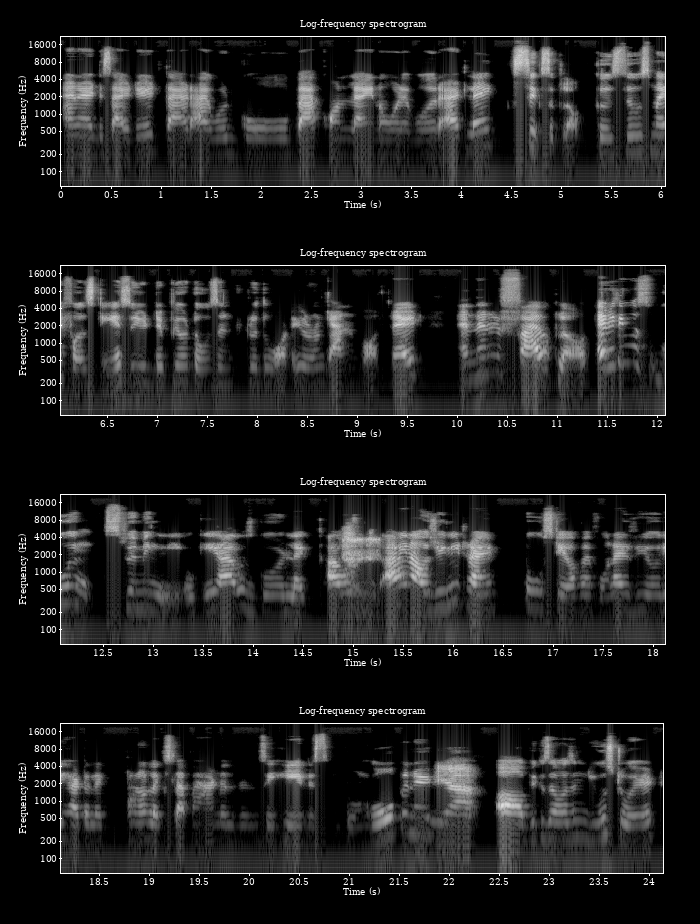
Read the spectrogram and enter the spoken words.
And I decided that I would go back online or whatever at like six o'clock because this was my first day. So you dip your toes into the water, you're on cannonball, right? And then at five o'clock, everything was going swimmingly. Okay, I was good. Like I was, I mean, I was really trying to stay off my phone. I really had to like, you know, like slap my hand a little and say, "Hey, listen, don't go open it." yeah. uh, because I wasn't used to it.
